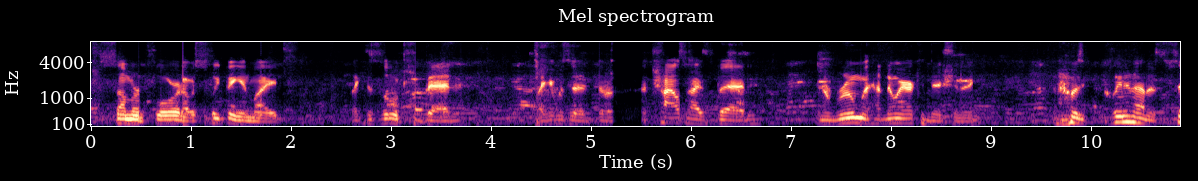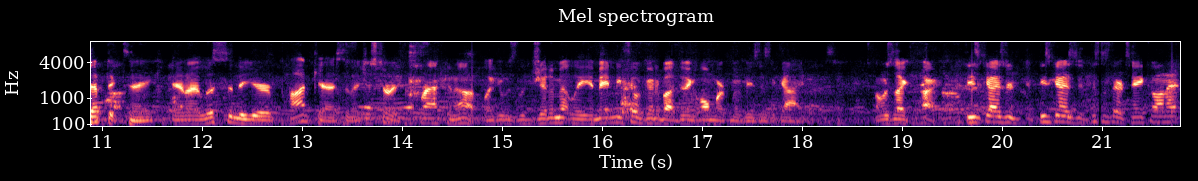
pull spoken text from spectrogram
summer in Florida. I was sleeping in my, like this little bed. Like it was a, a child-sized bed in a room that had no air conditioning. And I was cleaning out a septic tank and I listened to your podcast and I just started cracking up. Like it was legitimately, it made me feel good about doing Hallmark movies as a guy. I was like, all right, these guys are, if these guys, if this is their take on it,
